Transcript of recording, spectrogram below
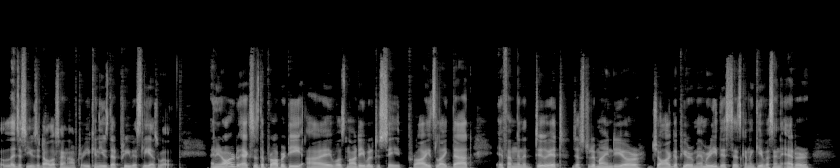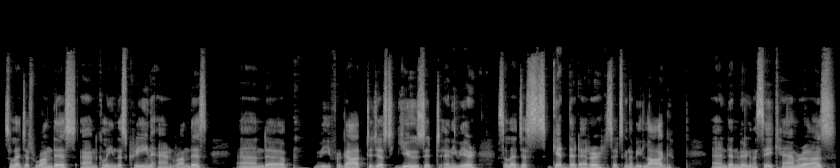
let's just use a dollar sign after. You can use that previously as well. And in order to access the property i was not able to say price like that. If i'm gonna do it just to remind your jog up your memory this is gonna give us an error. So let's just run this and clean the screen and run this. And uh, we forgot to just use it anywhere. So let's just get that error. So it's going to be log. And then we're going to say cameras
